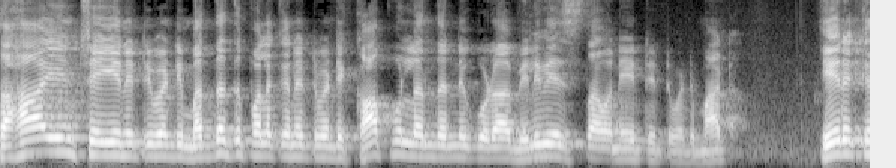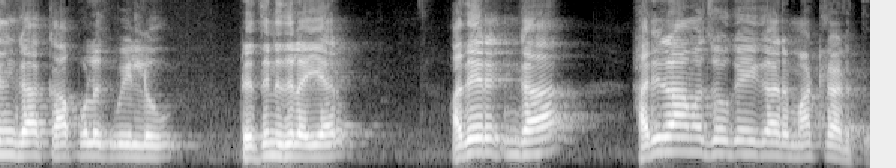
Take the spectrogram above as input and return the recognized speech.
సహాయం చేయనటువంటి మద్దతు పలకనటువంటి కాపులందరినీ కూడా వెలివేస్తామనేటటువంటి మాట. ఏ రకంగా కాపులకు వీళ్ళు ప్రతినిధులయ్యారు? అదే రకంగా హరిరామ జోగయ్య గారు మాట్లాడుతూ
